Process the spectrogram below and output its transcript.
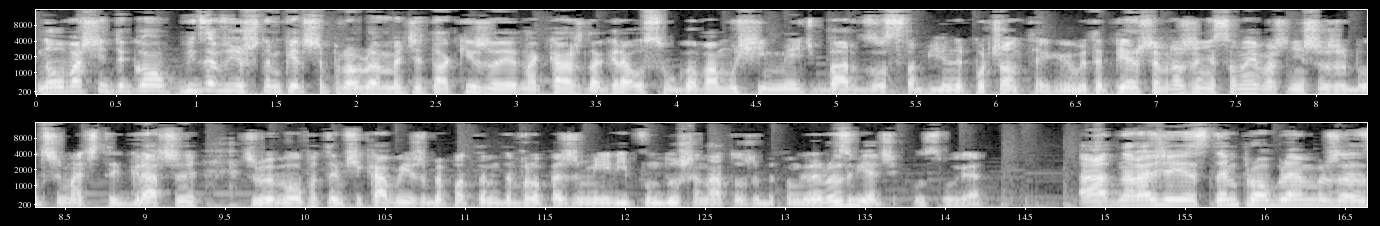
No właśnie, tylko widzę już ten pierwszy problem będzie taki, że jednak każda gra usługowa musi mieć bardzo stabilny początek. Jakby te pierwsze wrażenia są najważniejsze, żeby utrzymać tych graczy, żeby było potem ciekawe i żeby potem deweloperzy mieli fundusze na to, żeby tą grę rozwijać jako usługę. A na razie jest ten problem, że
